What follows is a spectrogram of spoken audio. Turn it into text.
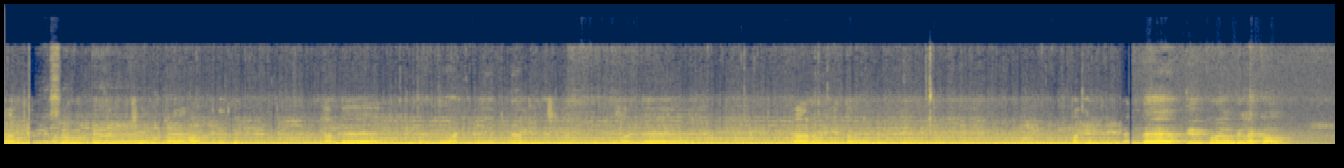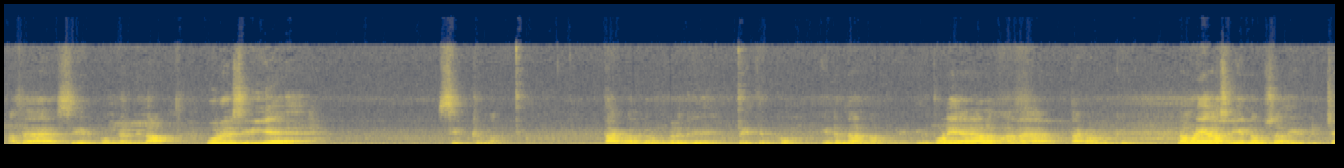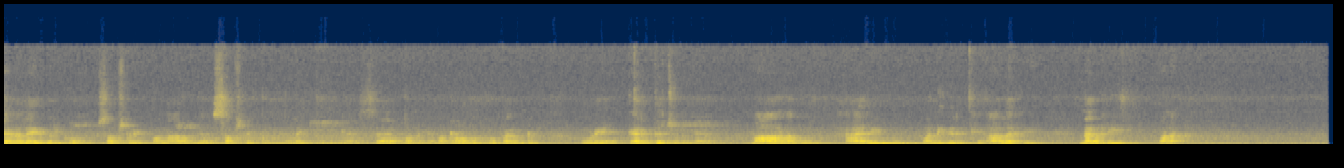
காற்று அந்த நிகழ்ச்சி அந்த காணொலியை தான் உங்களுக்கு பகிர்ந்திருக்கிறேன். இந்த திருக்குறள் விளக்கம் அந்த சீர்பொங்கல் விழா ஒரு சிறிய சிற்றுலா தகவல்கள் உங்களுக்கு பிடித்திருக்கும் என்று நான் நம்புகிறேன். இது போல ஏராளமான தகவலுக்கு நம்முடைய ஆசிரியர் நவுசாமி யூடியூப் சேனலை இது வரைக்கும் சப்ஸ்கிரைப் பண்ணாதவங்க சப்ஸ்கிரைப் பண்ணுங்கள் லைக் பண்ணுங்கள் ஷேர் பண்ணுங்கள் மற்றவங்களுக்கும் பயன்பட்டு உங்களுடைய கருத்தை சொல்லுங்கள் மானமும் அறிவும் மனிதருக்கு அழகு. நன்றி வணக்கம்.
